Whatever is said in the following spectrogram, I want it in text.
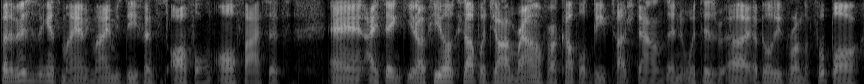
But I mean, this is against Miami. Miami's defense is awful in all facets. And I think you know if he hooks up with John Brown for a couple deep touchdowns and with his uh, ability to run the football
